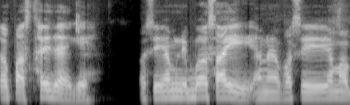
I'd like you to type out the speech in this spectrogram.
તપાસ થઈ જાય કે. પછી એમની બસ આવી અને પછી એમાં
